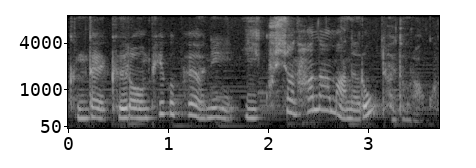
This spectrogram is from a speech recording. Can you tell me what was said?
근데 그런 피부 표현이 이 쿠션 하나만으로 되더라고요.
